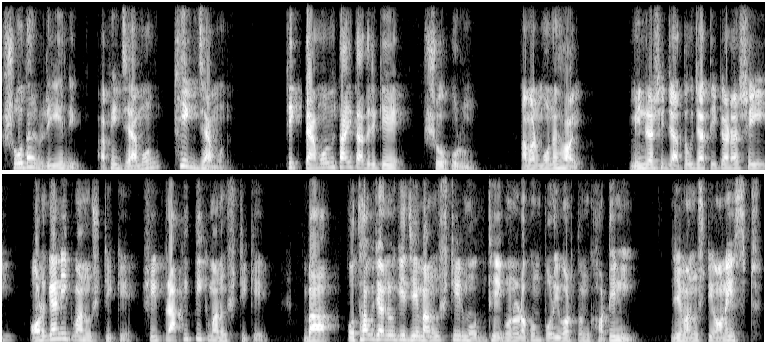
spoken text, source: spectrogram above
শো দ্য রিয়েলি আপনি যেমন, ঠিক যেমন, ঠিক তেমনটাই তাদেরকে শো করুন। আমার মনে হয়, মীন রাশি জাতক জাতিকারা সেই অর্গানিক মানুষটিকে, সেই প্রাকৃতিক মানুষটিকে, বা কোথাও যেন গিয়ে যে মানুষটির মধ্যে কোনো রকম পরিবর্তন ঘটেনি, যে মানুষটি অনেস্ট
